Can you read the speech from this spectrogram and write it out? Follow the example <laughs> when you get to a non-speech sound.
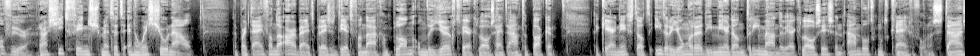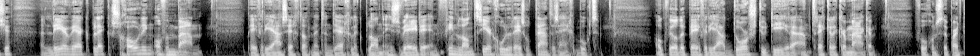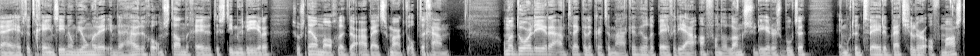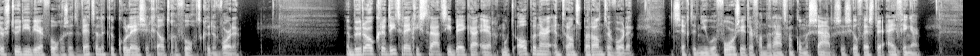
11 uur, Rachid Finch met het NOS-journaal. De Partij van de Arbeid presenteert vandaag een plan om de jeugdwerkloosheid aan te pakken. De kern is dat iedere jongere die meer dan drie maanden werkloos is... een aanbod moet krijgen voor een stage, een leerwerkplek, scholing of een baan. PvdA zegt dat met een dergelijk plan in Zweden en Finland... zeer goede resultaten zijn geboekt. Ook wil de PvdA doorstuderen aantrekkelijker maken. Volgens de partij heeft het geen zin om jongeren in de huidige omstandigheden te stimuleren... zo snel mogelijk de arbeidsmarkt op te gaan. Om het doorleren aantrekkelijker te maken wil de PvdA af van de langstudeerdersboete... en moet een tweede bachelor- of masterstudie weer volgens het wettelijke collegegeld gevolgd kunnen worden. Een bureau kredietregistratie BKR moet opener en transparanter worden. Dat zegt de nieuwe voorzitter van de Raad van Commissarissen, Sylvester Eifinger.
